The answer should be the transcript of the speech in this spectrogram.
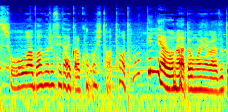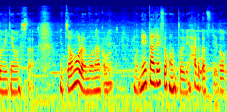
昭和バブル世代からこの人頭止まってんねやろうなと思いながらずっと見てました。めっちゃおもろい。もうなんかもうもうネタです本当に。腹立つけど。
